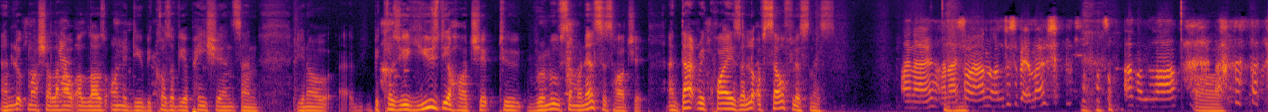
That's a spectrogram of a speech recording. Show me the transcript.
and look, mashallah, how Allah's honored you because of your patience, and you know, because you used your hardship to remove someone else's hardship, and that requires a lot of selflessness. I know, and I sorry, I'm, I'm just a bit emotional. Subhanallah. Oh.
